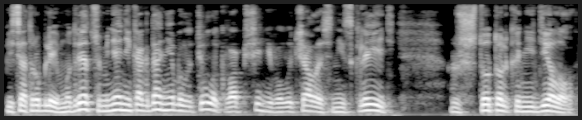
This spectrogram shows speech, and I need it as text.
50 рублей. Мудрец, у меня никогда не было телок, вообще не получалось ни склеить, что только не делал.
